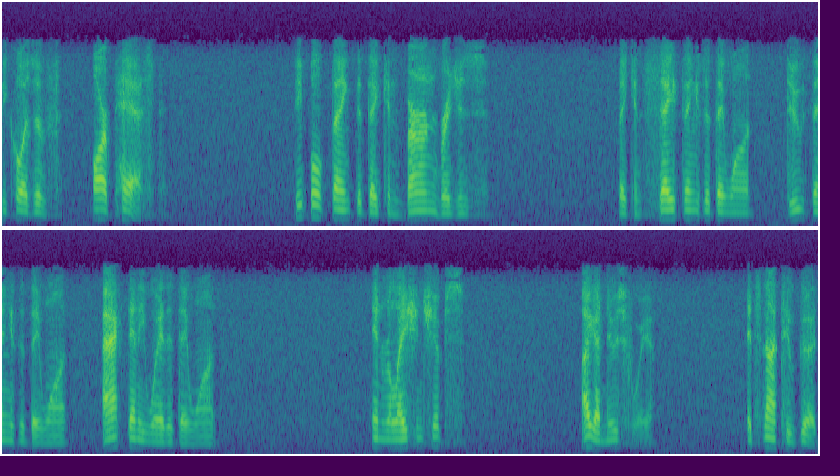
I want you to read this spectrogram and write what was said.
because of our past. People think that they can burn bridges, they can say things that they want, do things that they want, act any way that they want. In relationships, I got news for you. It's not too good.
